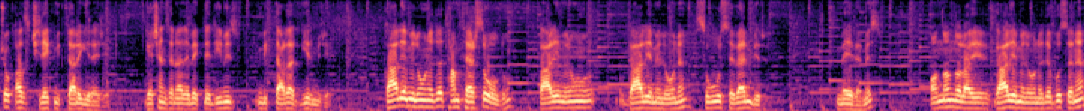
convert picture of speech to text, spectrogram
çok az çilek miktarı girecek. Geçen senede beklediğimiz miktarda girmeyecek. Galya melonu da tam tersi oldu. Galya melonu, Galya melonu soğuğu seven bir meyvemiz. Ondan dolayı Galya melonu da bu sene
